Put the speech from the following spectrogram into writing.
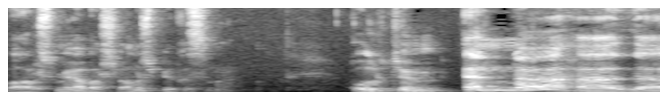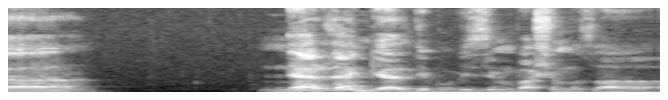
bağırışmaya başlamış bir kısmı. Kultüm enna hâzâ Nereden geldi bu bizim başımıza?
